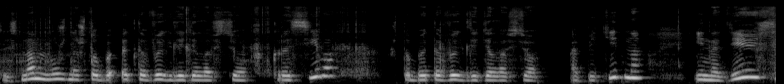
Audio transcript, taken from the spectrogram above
То есть нам нужно, чтобы это выглядело все красиво, чтобы это выглядело все аппетитно. И надеюсь,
